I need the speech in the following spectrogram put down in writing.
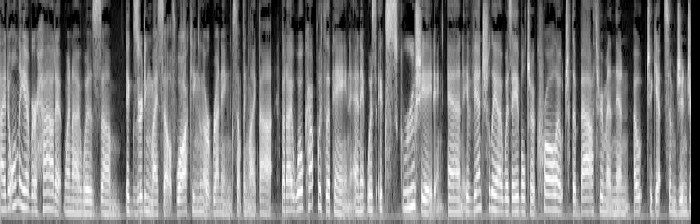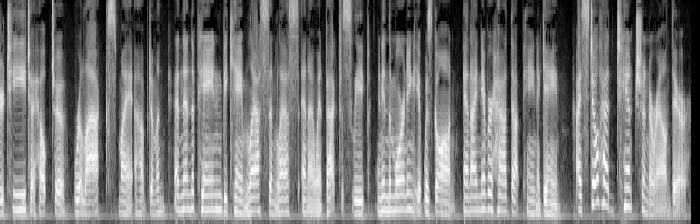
I'd only ever had it when I was um, exerting myself, walking or running, something like that. But I woke up with the pain and it was excruciating. And eventually I was able to crawl out to the bathroom and then out to get some ginger tea to help to relax my abdomen. And then the pain became less and less, and I went back to sleep. And in the morning, it was gone. And I never had that pain again. I still had tension around there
